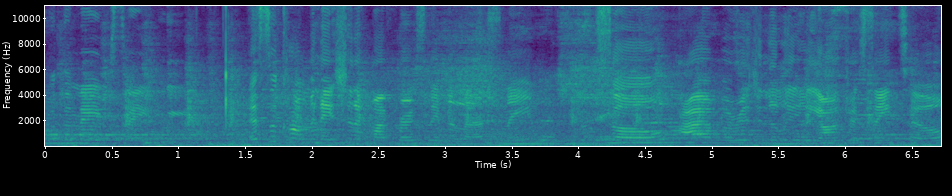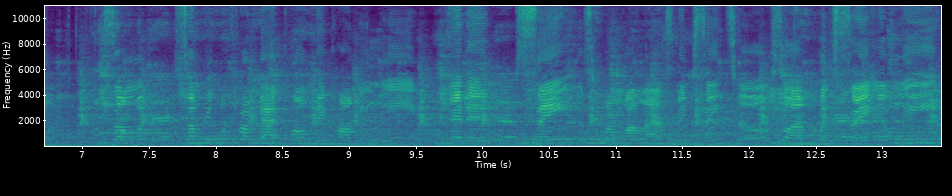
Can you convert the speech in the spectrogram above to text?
up with the name Saint. It's a combination of my first name and last name. So I'm originally Leandra Saint Till. Some some people from back home they call me Lee, and then Saint is from my last name Saint Till. So I put Saint and Lee,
